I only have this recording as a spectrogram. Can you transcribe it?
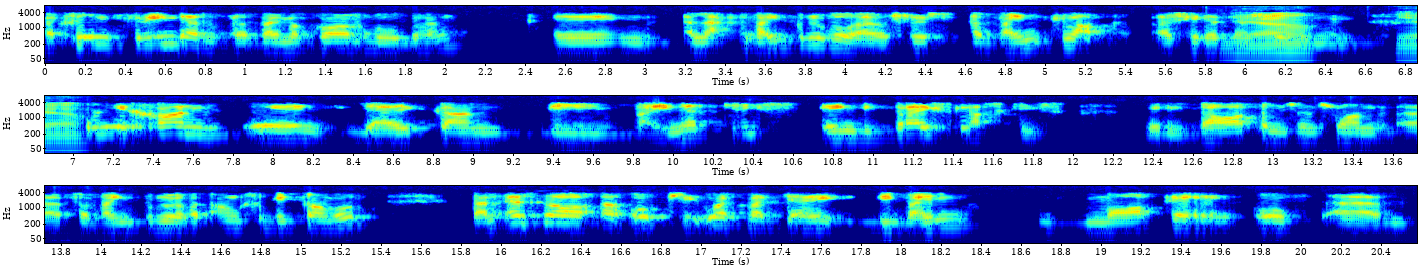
'n klomp vriende bymekaar wil bring en 'n lekker wynproe wil hou, soos 'n wynklap as jy dit nou ja, noem. Ja. Jy gaan en jy kan die wyne kies en die prysklas kies met die datums en so aan uh, vir wynproe wat aangebied kan word. Dan is daar 'n opsie ook wat jy die wynmaker of ehm um,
